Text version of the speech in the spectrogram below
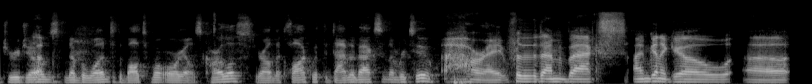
Druw Jones, number one to the Baltimore Orioles. Carlos, you're on the clock with the Diamondbacks at number two. All right, for the Diamondbacks, I'm gonna go uh,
